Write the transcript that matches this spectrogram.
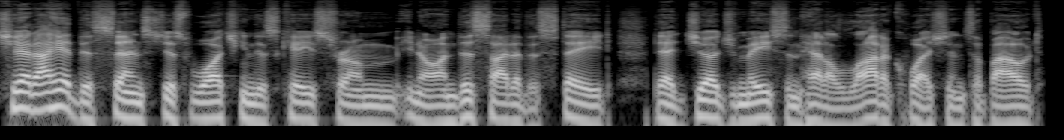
Chad, I had this sense just watching this case from, you know, on this side of the state that Judge Mason had a lot of questions about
